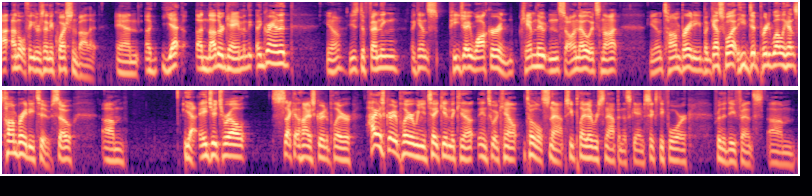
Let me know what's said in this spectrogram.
I, I don't think there's any question about it. And yet another game, and, and granted, you know, he's defending against PJ Walker and Cam Newton, so I know it's not, you know, Tom Brady. But guess what? He did pretty well against Tom Brady too. So, um, yeah, AJ Terrell, second highest graded player, highest graded player when you take in the into account total snaps. He played every snap in this game, 64 for the defense. Um,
